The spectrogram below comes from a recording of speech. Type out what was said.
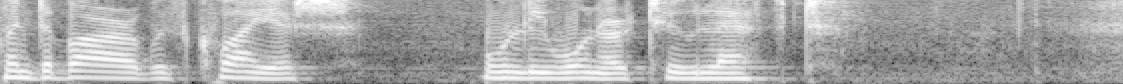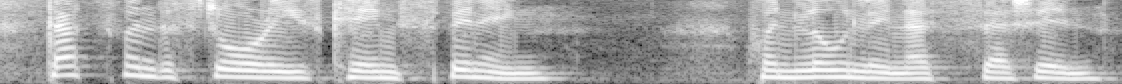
when the bar was quiet, only one or two left. That's when the stories came spinning, when loneliness set in,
